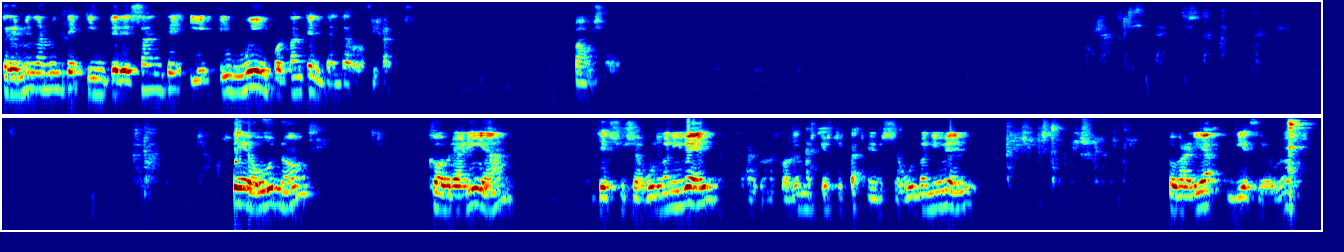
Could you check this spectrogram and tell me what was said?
tremendamente interesante y, y, muy importante entenderlo, fijaros. Vamos a ver. PO1 cobraría de su segundo nivel, recordemos que esto está en segundo nivel, cobraría 10 euros.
